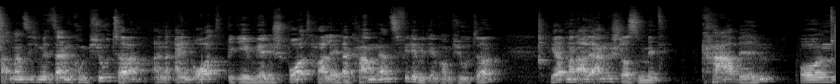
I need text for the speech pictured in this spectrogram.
hat man sich mit seinem Computer an einen Ort begeben, wie eine Sporthalle. Da kamen ganz viele mit ihrem Computer. Die hat man alle angeschlossen mit Kabeln und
